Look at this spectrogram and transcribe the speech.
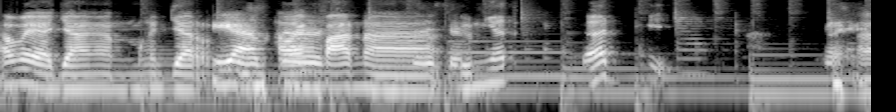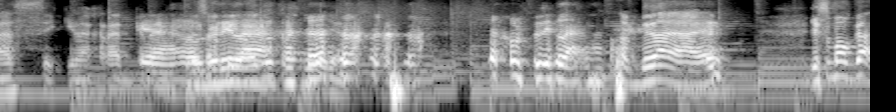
apa ya, jangan mengejar Iya, hal yang benar. fana. Dunia tuh jadi asik gila keren keren. Ya, alhamdulillah. Alhamdulillah. Alhamdulillah ya. Ya semoga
